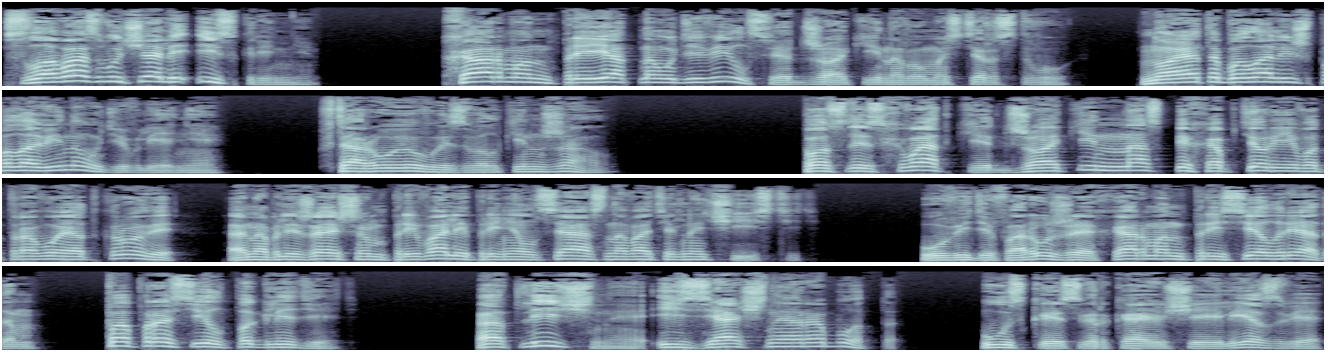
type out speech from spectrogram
Слова звучали искренне. Хармон приятно удивился Джоакинову мастерству. Но это была лишь половина удивления. Вторую вызвал кинжал. После схватки Джоакин наспех обтер его травой от крови, а на ближайшем привале принялся основательно чистить. Увидев оружие, Харман присел рядом, попросил поглядеть. Отличная, изящная работа. Узкое сверкающее лезвие,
